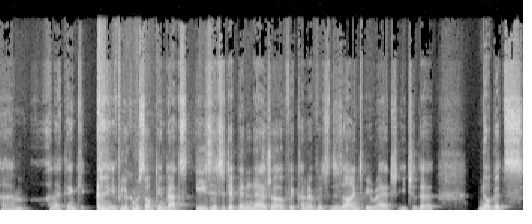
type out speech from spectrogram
Um, and I think if you're looking for something that's easy to dip in and out of, it kind of is designed to be read. Each of the nuggets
